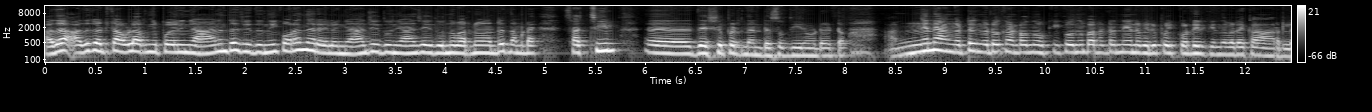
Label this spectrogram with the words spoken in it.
അത് അത് കേട്ടിട്ട് അവൾ ഇറങ്ങിപ്പോയതിന് ഞാനെന്താ ചെയ്തത്? നീ കുറേ നേരമായല്ലോ. ഞാൻ ചെയ്തു ഞാൻ ചെയ്തു എന്ന് പറഞ്ഞു വന്നിട്ട് നമ്മുടെ സച്ചിയും ദേഷ്യപ്പെടുന്നുണ്ട് സുധീനോട് കേട്ടോ. അങ്ങനെ അങ്ങോട്ടും ഇങ്ങോട്ടും കണ്ടോ നോക്കിക്കോ എന്ന് പറഞ്ഞിട്ട് തന്നെയാണ് ഇവർ പോയിക്കൊണ്ടിരിക്കുന്നത് ഇവരെ കാറിൽ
